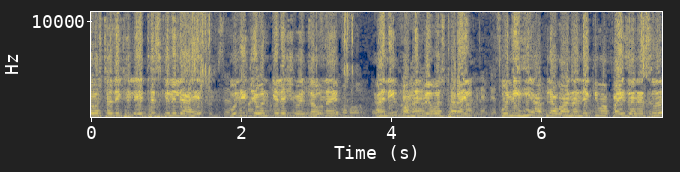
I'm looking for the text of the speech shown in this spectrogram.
व्यवस्था देखील येथेच केलेली आहे. कोणी जेवण केल्याशिवाय जाऊ नये आणि वाहन व्यवस्था राहील. कोणीही आपल्या वाहनाने किंवा पायी जाण्याचा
